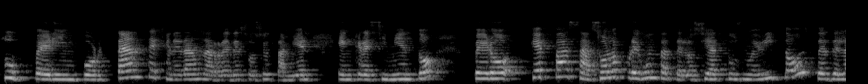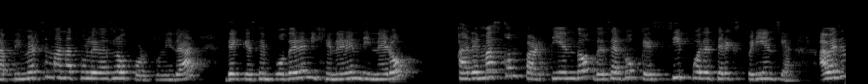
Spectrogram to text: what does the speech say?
súper importante generar una red de socios también en crecimiento. Pero, ¿qué pasa? Solo pregúntatelo. Si a tus nuevitos, desde la primera semana tú le das la oportunidad de que se empoderen y generen dinero, Además, compartiendo desde algo que sí puede ser experiencia. A veces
